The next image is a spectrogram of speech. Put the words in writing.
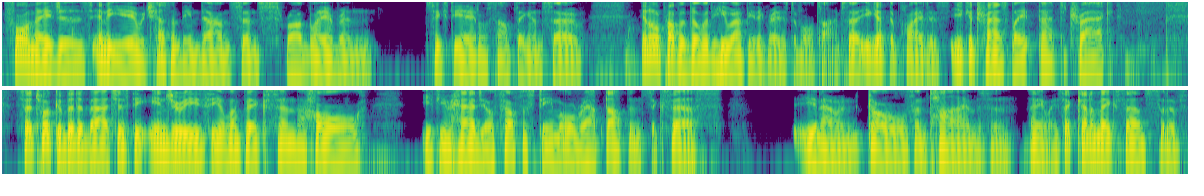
four majors in a year, which hasn't been done since Rod Laver in 68 or something. And so, in all probability, he won't be the greatest of all time. So, you get the point is you could translate that to track. So, talk a bit about just the injuries, the Olympics, and the whole if you had your self esteem all wrapped up in success, you know, and goals and times. And, anyways, that kind of makes sense, sort of.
